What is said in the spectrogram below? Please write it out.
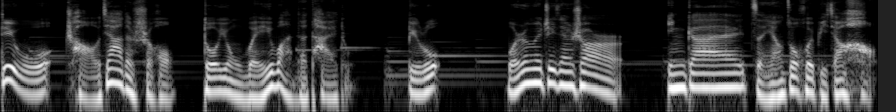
第五，吵架的时候多用委婉的态度，比如，我认为这件事儿应该怎样做会比较好。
